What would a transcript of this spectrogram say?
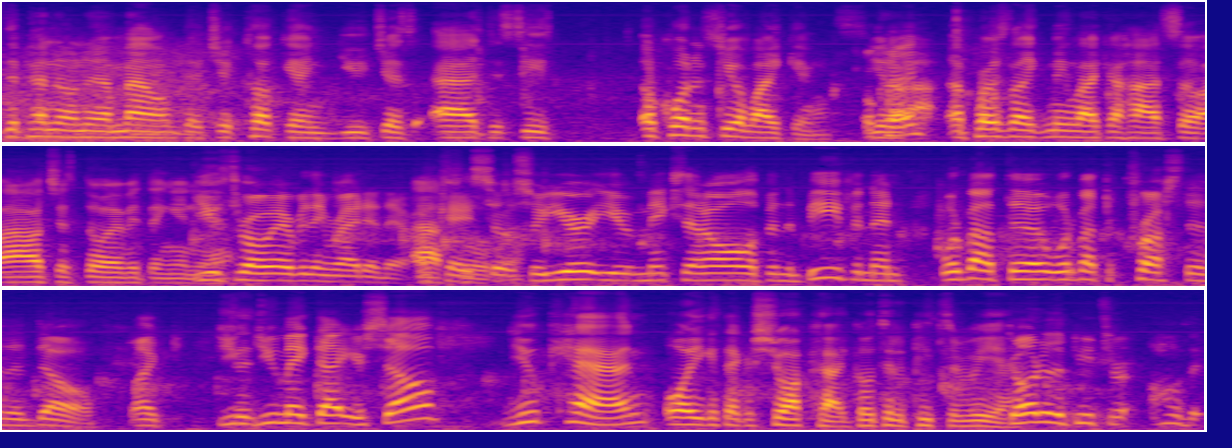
depending on the amount that you're cooking, you just add the seeds according to your likings. You know, Okay. a person like me like a hot, so I'll just throw everything in You there. throw everything right in there. Okay, so so you're you mix that all up in the beef, and then what about the what about the crust and the dough? Like, do you, The- do you make that yourself? You can, or you can take a shortcut. Go to the pizzeria. Go to the pizzeria. Oh, the,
